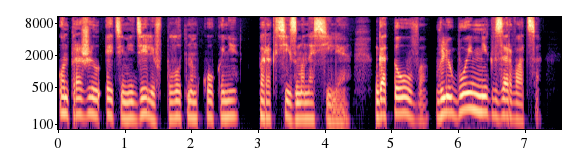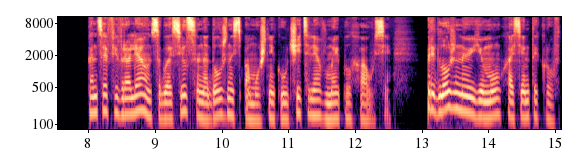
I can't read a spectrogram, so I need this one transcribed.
Он прожил эти недели в плотном коконе пароксизма насилия, готового в любой миг взорваться. В конце февраля он согласился на должность помощника учителя в Мейпл-хаусе, предложенную ему Хасентой Крофт,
